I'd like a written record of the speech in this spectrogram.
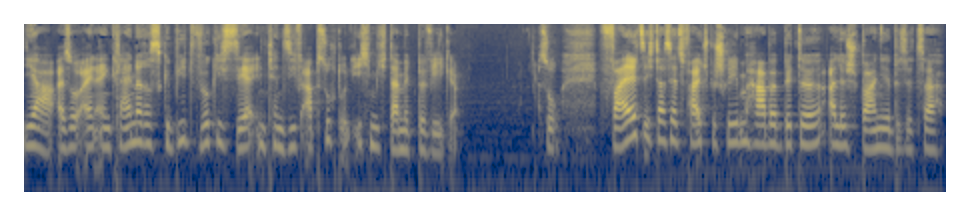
ja, also ein, ein kleineres Gebiet wirklich sehr intensiv absucht und ich mich damit bewege. So, falls ich das jetzt falsch beschrieben habe, bitte alle Spanielbesitzer,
